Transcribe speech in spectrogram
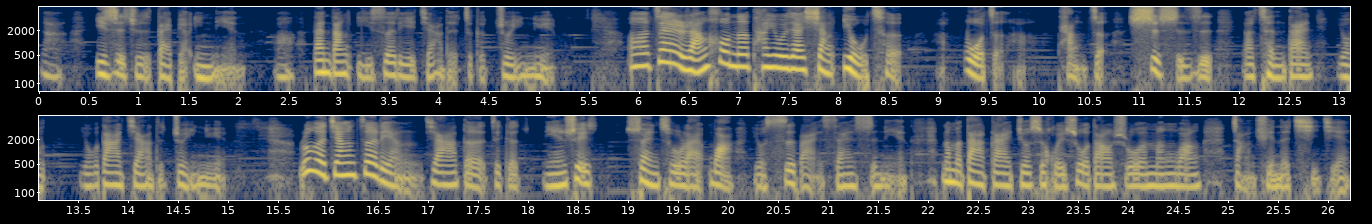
那一日就是代表一年啊，担当以色列家的这个罪孽。呃，再然后呢，他又在向右侧啊握着啊，躺着四十日，要承担有。犹大家的罪孽，如果将这两家的这个年岁算出来，哇，有四百三十年，那么大概就是回溯到所罗门王掌权的期间，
